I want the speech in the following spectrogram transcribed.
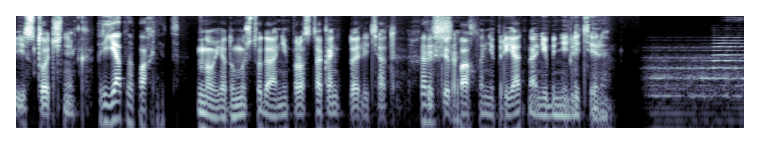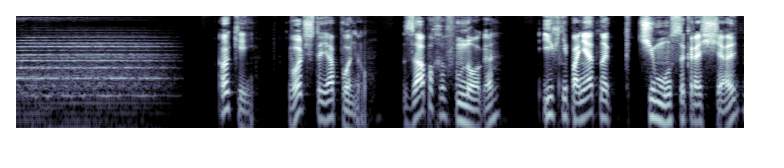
Источник. приятно пахнет. Ну, я думаю, что да, они просто так они туда летят. Хорошо. Если пахло неприятно, они бы не летели. Окей, вот что я понял. Запахов много, их непонятно к чему сокращать,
